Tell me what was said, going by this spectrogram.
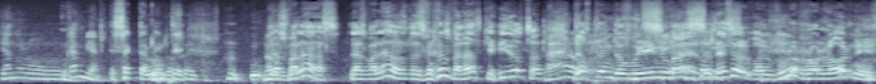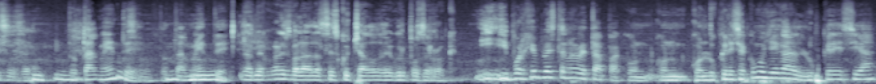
ya no lo cambian. Exactamente. No las baladas, las baladas, las mejores baladas que he oído son claro. Just in the Wind, sí, sí, esos, unos rolones. O sea. Totalmente, totalmente. Las mejores baladas las he escuchado de grupos de rock. Y, y por ejemplo, esta nueva etapa con, con, con Lucrecia, ¿cómo llega Lucrecia?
